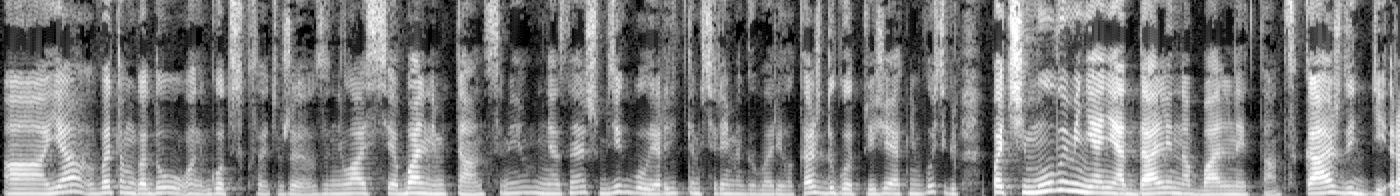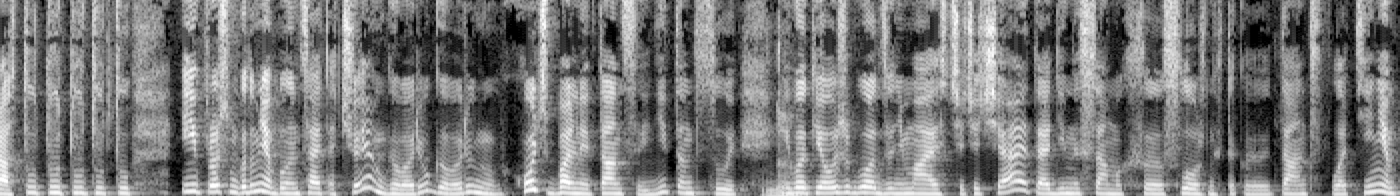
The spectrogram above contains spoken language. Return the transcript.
А я в этом году, год, кстати, уже занялась бальными танцами. У меня, знаешь, бзик был, я родителям все время говорила. Каждый год приезжая к ним в гости, говорю, почему вы меня не отдали на бальные танцы? Каждый раз ту-ту-ту-ту-ту. И в прошлом году у меня был инсайт, а что я им говорю? Говорю, ну, хочешь бальные танцы, иди танцуй. Да. И вот я уже год занимаюсь ча-ча-ча, это один из самых э, сложных такой танцев в латине.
